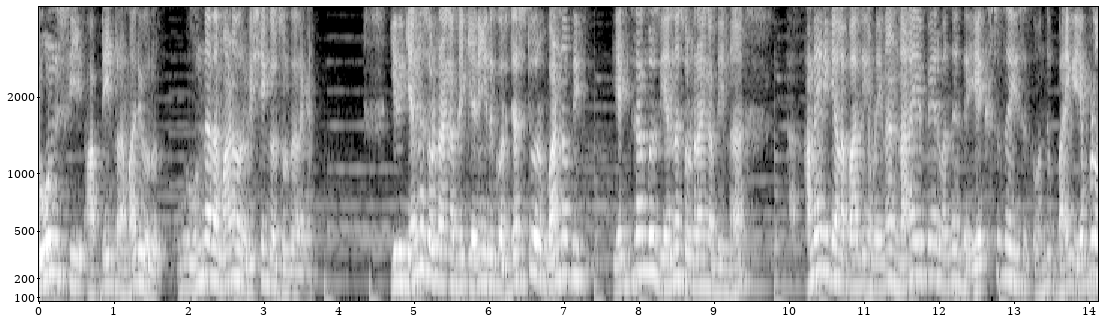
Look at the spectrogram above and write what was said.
don't see அப்படின்ற மாதிரி ஒரு ஒரு உன்னதமான ஒரு விஷயங்கள் சொல்றாருங்க. இதுக்கு என்ன சொல்றாங்க அப்படின்னு கேட்டீங்க இதுக்கு ஒரு ஜஸ்ட் ஒரு ஒன் ஆஃப் தி எக்ஸாம்பிள்ஸ் என்ன சொல்றாங்க அப்படின்னா அமெரிக்காவில் பார்த்தீங்க அப்படின்னா நிறைய பேர் வந்து இந்த எக்ஸசைஸுக்கு வந்து பயங்கர எவ்வளோ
